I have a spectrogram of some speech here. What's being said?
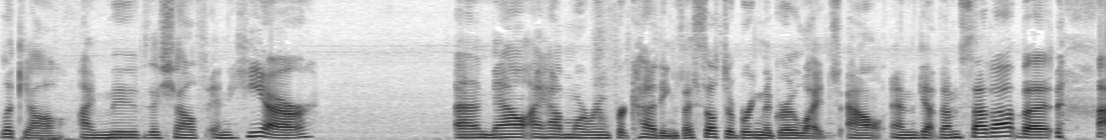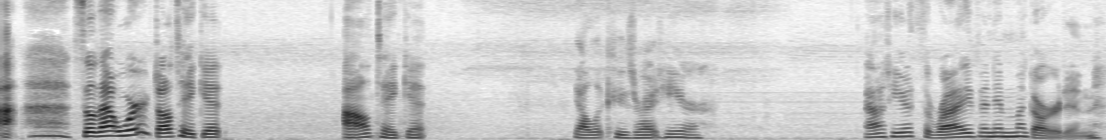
Look y'all, I moved the shelf in here and now I have more room for cuttings. I still have to bring the grow lights out and get them set up, but so that worked. I'll take it. I'll take it. Y'all look who's right here. Out here thriving in my garden.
